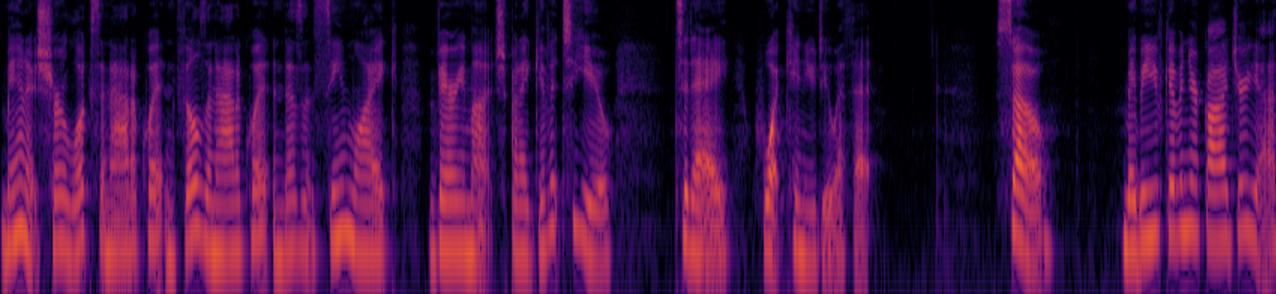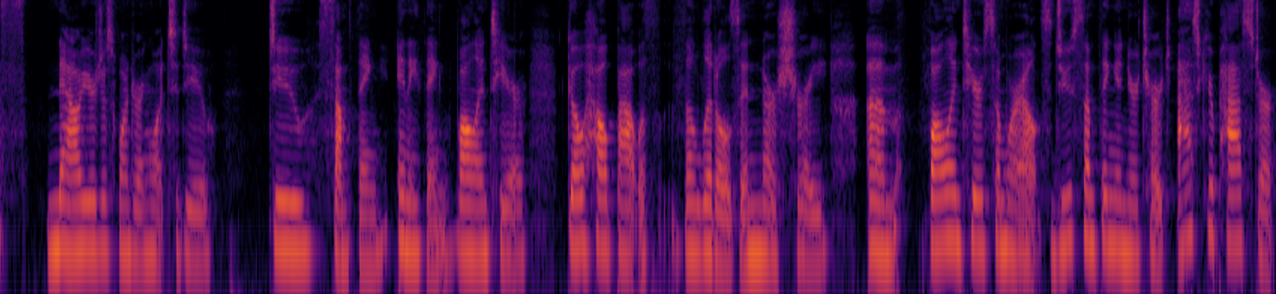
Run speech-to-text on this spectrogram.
Man, it sure looks inadequate and feels inadequate and doesn't seem like very much, but I give it to you today. What can you do with it? So, maybe you've given your God your yes. Now you're just wondering what to do. Do something, anything, volunteer, go help out with the littles in nursery, um, volunteer somewhere else, do something in your church. Ask your pastor,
